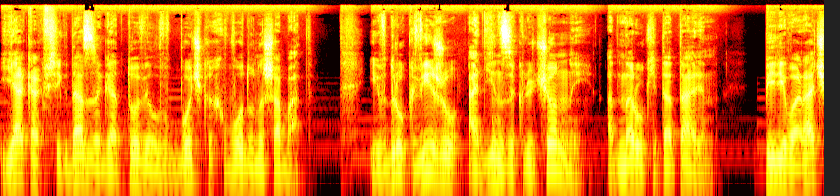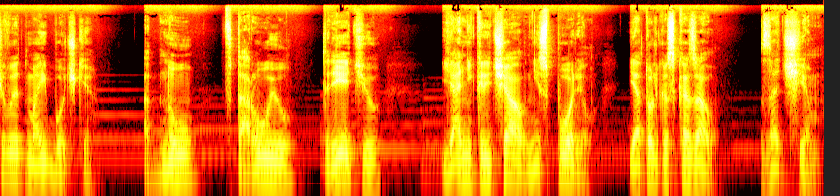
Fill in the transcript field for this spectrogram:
я, как всегда, заготовил в бочках воду на шаббат – и вдруг вижу, один заключенный, однорукий татарин, переворачивает мои бочки. Одну, вторую, третью. Я не кричал, не спорил. Я только сказал «Зачем?».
